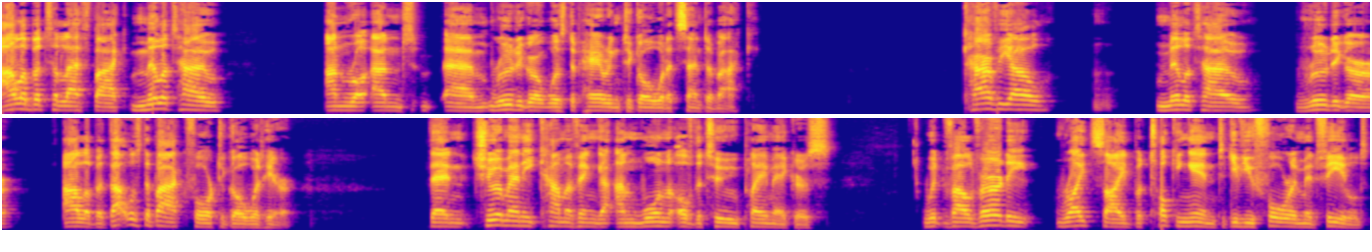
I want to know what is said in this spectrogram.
Alaba to left back, Militao and and um, Rudiger was the pairing to go with at centre back. Carvajal, Militao, Rudiger, Alaba. That was the back four to go with here. Then Tchouameni, Camavinga, and one of the two playmakers with Valverde right side, but tucking in to give you four in midfield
